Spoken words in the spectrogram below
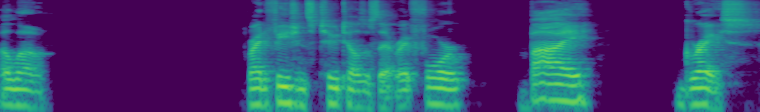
alone. Right? Ephesians 2 tells us that, right? For by grace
